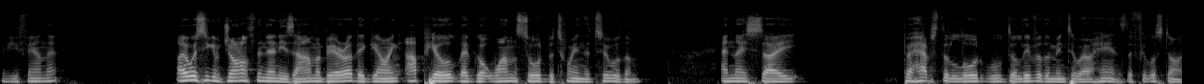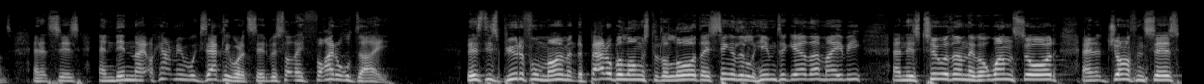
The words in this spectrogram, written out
Have you found that? I always think of Jonathan and his armor bearer. They're going uphill, they've got one sword between the two of them. And they say, Perhaps the Lord will deliver them into our hands, the Philistines. And it says, and then they, I can't remember exactly what it said, but it's like they fight all day. There's this beautiful moment. The battle belongs to the Lord. They sing a little hymn together, maybe. And there's two of them. They've got one sword. And Jonathan says,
